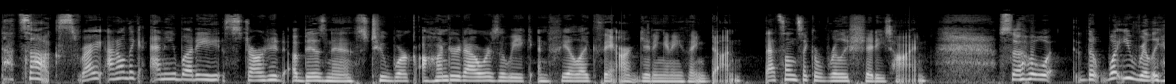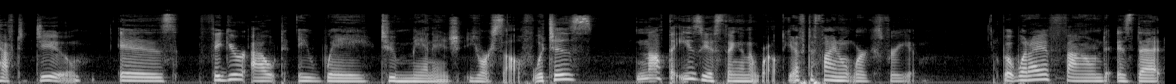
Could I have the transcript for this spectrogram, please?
That sucks, right? I don't think anybody started a business to work 100 hours a week and feel like they aren't getting anything done. That sounds like a really shitty time. So the, what you really have to do is figure out a way to manage yourself, which is not the easiest thing in the world. You have to find what works for you. But what I have found is that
